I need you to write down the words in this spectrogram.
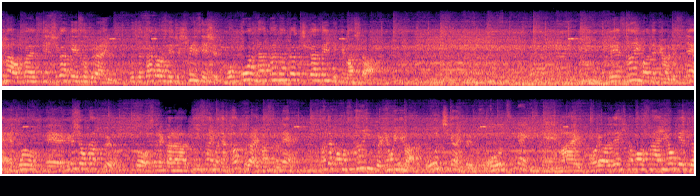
今岡安選手が計測ライン。そして高野選手清水選手。ここはなかなか近づいてきました。えー3位までにはですね、えっとえー優勝カップとそれから2位、3位まではカップがありますのでまたこの3位と4位は大違いということで。大違いですね。はい、これはぜひとも3位をゲット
